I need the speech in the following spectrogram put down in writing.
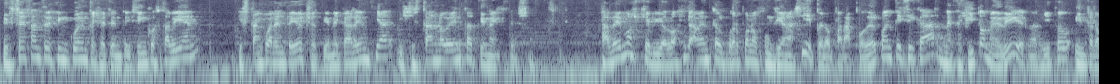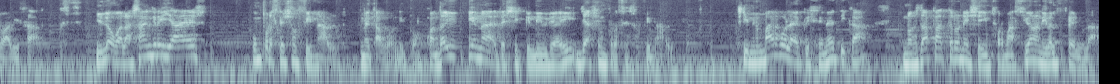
Si usted está entre 50 y 75 está bien, si está en 48 tiene carencia y si está en 90 tiene exceso. Sabemos que biológicamente el cuerpo no funciona así, pero para poder cuantificar necesito medir, necesito intervalizar. Y luego la sangre ya es un proceso final metabólico. Cuando hay un desequilibrio ahí, ya es un proceso final. Sin embargo, la epigenética nos da patrones e información a nivel celular.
